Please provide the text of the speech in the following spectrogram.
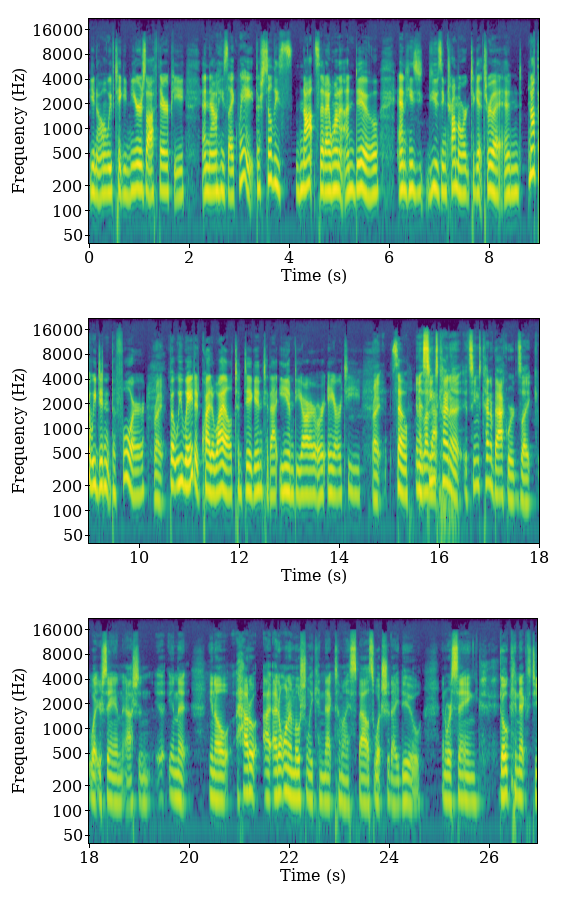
You know, we've taken years off therapy and now he's like, "Wait, there's still these knots that I want to undo." And he's using trauma work to get through it. And not that we didn't before, Right. but we waited quite a while to dig into that EMDR or ART. Right. So, And I it seems kind of it seems kind of backwards, like what you're saying, Ashlyn, in that you know how do I, I don't want to emotionally connect to my spouse. What should I do? And we're saying, go connect to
